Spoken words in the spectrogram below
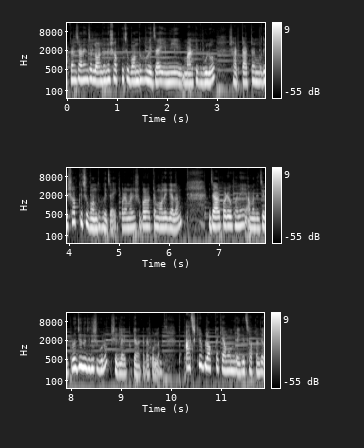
আপনারা জানেন যে লন্ডনে সব কিছু বন্ধ হয়ে যায়, এমনি মার্কেটগুলো সাতটা আটটার মধ্যে সব কিছু বন্ধ হয়ে যায়। পরে আমরা সুপার একটা মলে গেলাম, যাওয়ার পরে ওখানে আমাদের যে প্রয়োজনীয় জিনিসগুলো সেগুলো একটু কেনাকাটা করলাম। তো আজকের ব্লগটা কেমন লেগেছে আপনাদের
